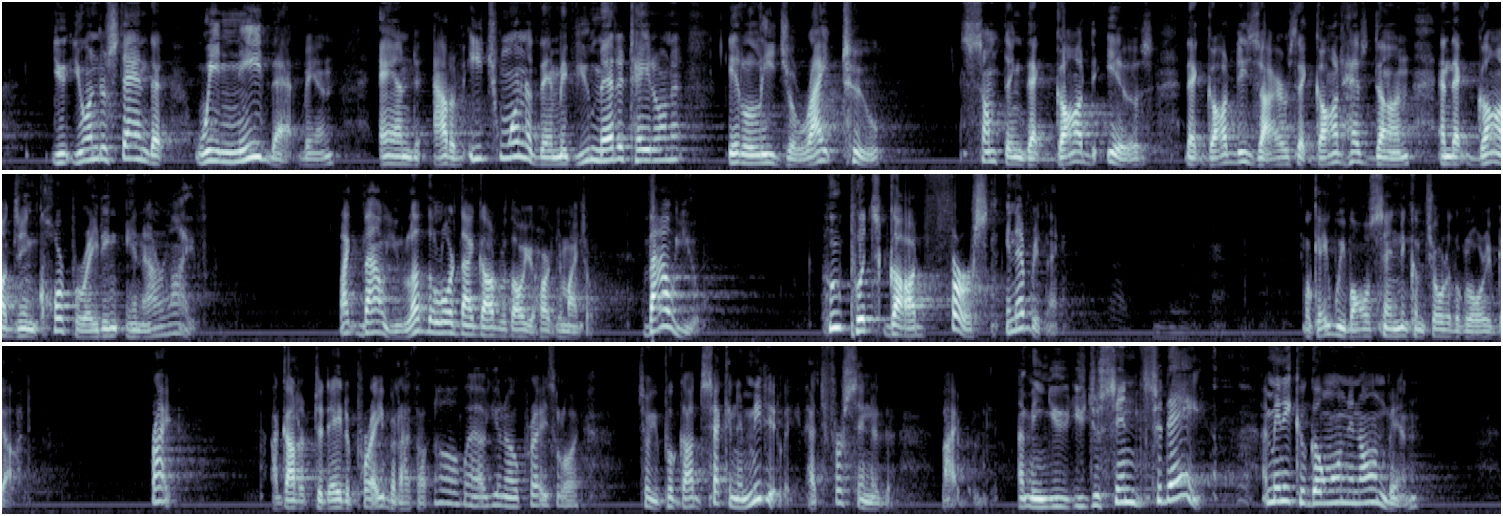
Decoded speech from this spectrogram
you, you understand that we need that, Ben. And out of each one of them, if you meditate on it, it'll lead you right to something that God is, that God desires, that God has done, and that God's incorporating in our life. Like value. Love the Lord thy God with all your heart, your mind, soul. Value. Who puts God first in everything? Okay, we've all sinned and come short of the glory of God. Right. I got up today to pray, but I thought, oh, well, you know, praise the Lord. So you put God second immediately. That's first sin of the Bible. I mean, you, you just sinned today. I mean, it could go on and on, Ben.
